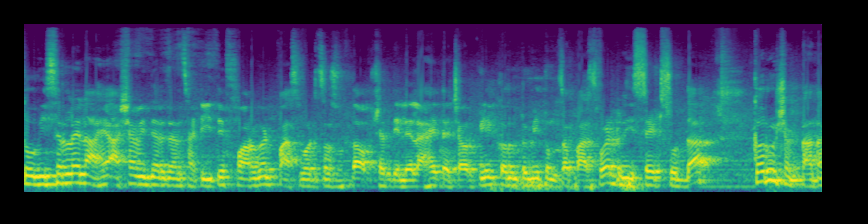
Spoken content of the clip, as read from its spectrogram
तो विसरलेला आहे अशा विद्यार्थ्यांसाठी. इथे फॉरवर्ड पासवर्डचा सुद्धा ऑप्शन दिलेला आहे. त्याच्यावर क्लिक करून तुम्ही तुमचा पासवर्ड रिसेट सुद्धा करू शकता. आता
